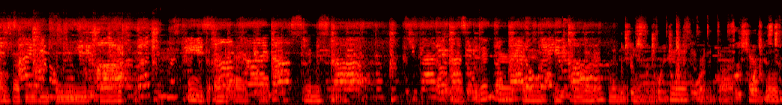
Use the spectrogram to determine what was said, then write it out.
I'm about to give you some new uh, lipstick. Ooh, the under eye trick. Let me see. and blend it in really good for the dark circles.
